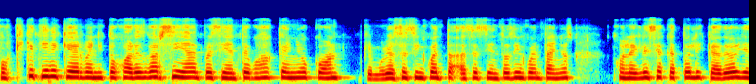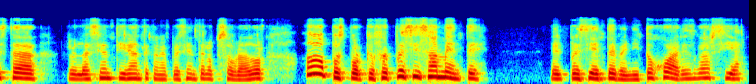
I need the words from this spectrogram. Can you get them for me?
¿Por qué, tiene que ver Benito Juárez García, el presidente oaxaqueño, con, que murió hace 50, hace 150 años, con la Iglesia Católica de hoy, esta relación tirante con el presidente López Obrador? Ah, pues porque fue precisamente el presidente Benito Juárez García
